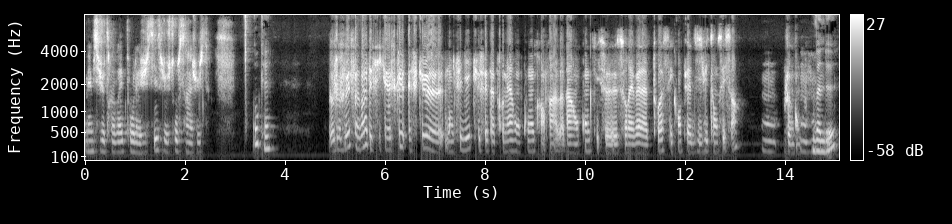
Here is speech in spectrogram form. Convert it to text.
Même si je travaille pour la justice, je trouve ça injuste. Ok. Je voulais savoir, Jessica, est-ce que, est-ce que, euh, donc tu dis que c'est ta première rencontre, enfin ta rencontre qui se, se révèle à toi, c'est quand tu as 18 ans, c'est ça Mm. Je me 22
